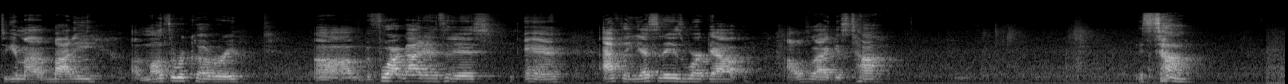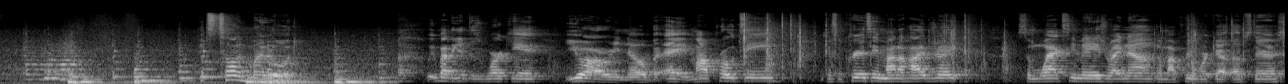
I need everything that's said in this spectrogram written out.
to give my body a month of recovery um, before I got into this. And after yesterday's workout, I was like, it's time. It's time. It's time, my lord. We about to get this work in. You already know, but hey, my protein, get some creatine monohydrate, some waxy maize right now. Got my pre-workout upstairs.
